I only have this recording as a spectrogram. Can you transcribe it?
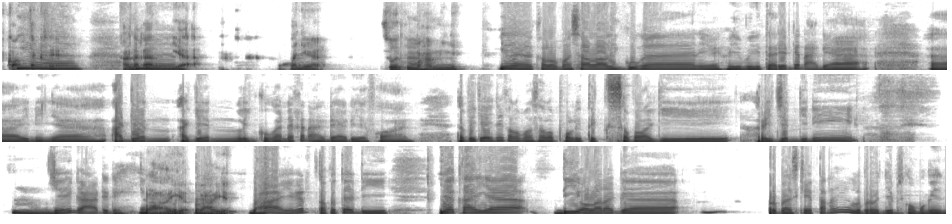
konteksnya. Ya, Karena kan ya makanya sulit memahaminya. Ya kalau masalah lingkungan ya humanitarian kan ada uh, ininya agen agen lingkungannya kan ada di F1. Tapi kayaknya kalau masalah politik apalagi region gini hmm kayaknya nggak ada deh yang bahaya, bahaya. Bahaya kan takutnya di ya kayak di olahraga perbasketan aja LeBron James ngomongin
